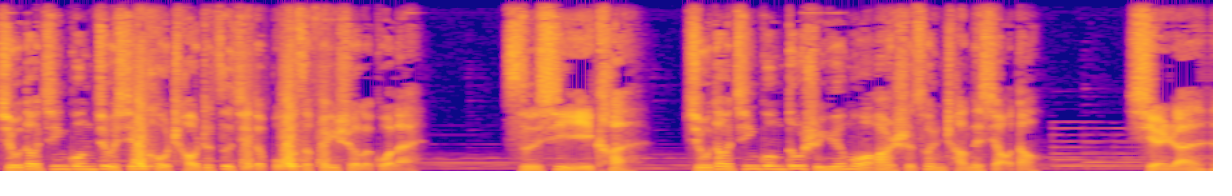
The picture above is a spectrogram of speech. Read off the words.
九道金光就先后朝着自己的脖子飞射了过来。仔细一看，九道金光都是约莫二十寸长的小刀。显然，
